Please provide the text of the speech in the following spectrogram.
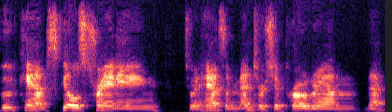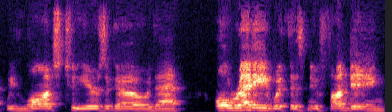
boot camp skills training to enhance a mentorship program that we launched two years ago that already with this new funding,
